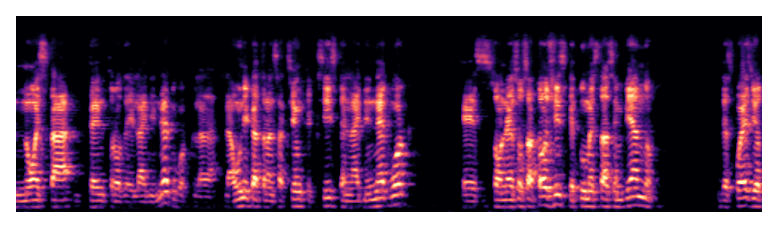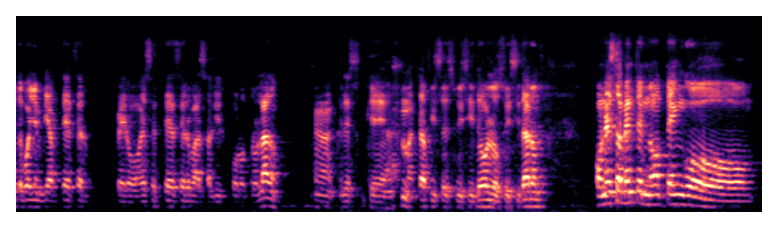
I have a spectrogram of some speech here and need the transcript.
no está dentro de Lightning Network. La, única transacción que existe en Lightning Network es, son esos satoshis que tú me estás enviando. Después yo te voy a enviar Tether, pero ese Tether va a salir por otro lado. Ah, ¿Crees que McAfee se suicidó? ¿Lo suicidaron? Honestamente no tengo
